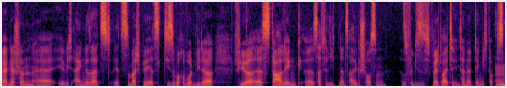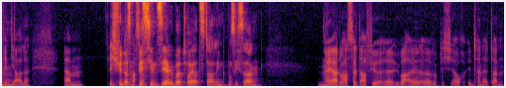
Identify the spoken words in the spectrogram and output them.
werden ja schon äh, ewig eingesetzt. Jetzt zum Beispiel, jetzt diese Woche wurden wieder für äh, Starlink äh, Satelliten ins All geschossen. also für dieses weltweite Internet-Ding. Ich glaube, das mhm. kennt ihr alle. Ähm, ich finde das ein bisschen sehr überteuert, Starlink, muss ich sagen. Naja, du hast halt dafür äh, überall äh, wirklich auch Internet dann.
